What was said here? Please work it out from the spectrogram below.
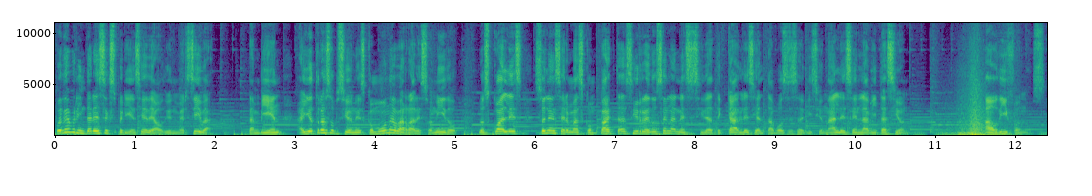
puede brindar esa experiencia de audio inmersiva. También hay otras opciones como una barra de sonido, los cuales suelen ser más compactas y reducen la necesidad de cables y altavoces adicionales en la habitación. Audífonos.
